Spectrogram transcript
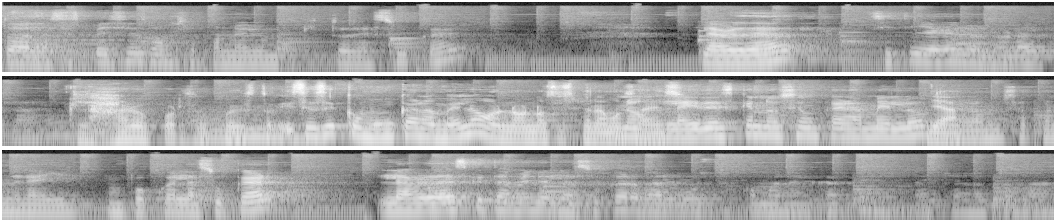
todas las especies. Vamos a ponerle un poquito de azúcar. La verdad, sí te llega el olor al clavo. Claro, por supuesto. ¿Y se hace como un caramelo o no nos esperamos No, a eso? la idea es que no sea un caramelo, Ya. pero vamos a poner ahí un poco el azúcar. La verdad es que también el azúcar da el gusto, como en el café. Hay quien lo toma.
